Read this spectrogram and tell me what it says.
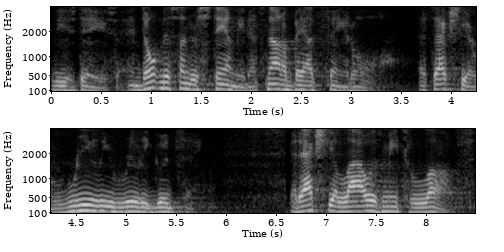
these days. And don't misunderstand me, that's not a bad thing at all. That's actually a really, really good thing. It actually allows me to love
